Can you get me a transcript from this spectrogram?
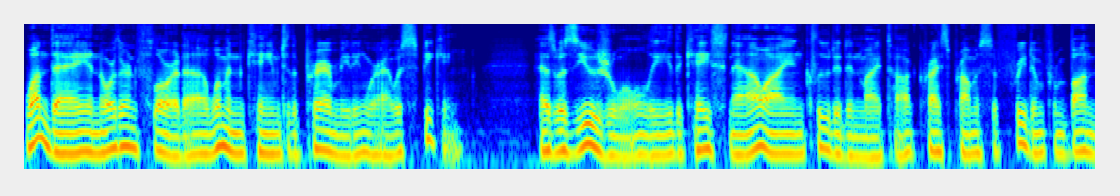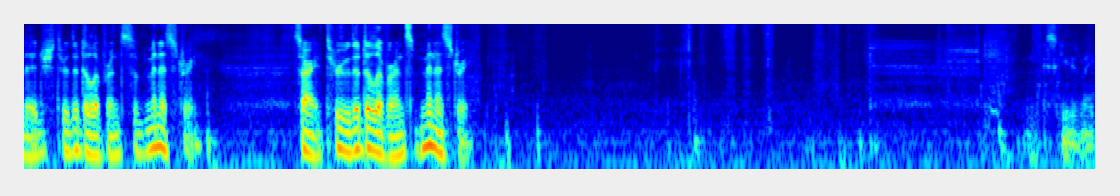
One day in northern Florida, a woman came to the prayer meeting where I was speaking. As was usually the case now, I included in my talk Christ's promise of freedom from bondage through the deliverance of ministry. Sorry, through the deliverance ministry. Excuse me.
